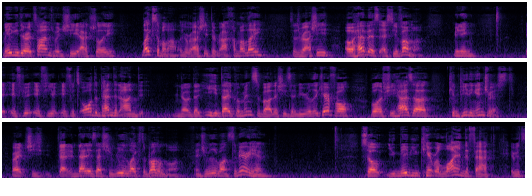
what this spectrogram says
Maybe there are times when she actually likes him a lot. Like Rashi, the rachamale says Rashi, oh heves es yavama, meaning if you if you if it's all dependent on you know, that ihi daiku mitzvah, that she's going to be really careful. Well, if she has a competing interest, right, she, that, and that is that she really likes the brother-in-law and she really wants to marry him, so you maybe you can't rely on the fact if it's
